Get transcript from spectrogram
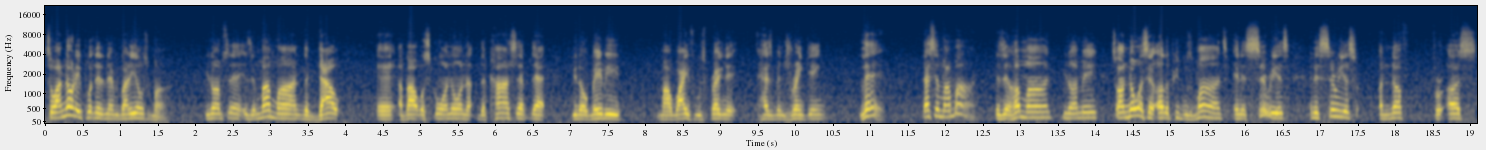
So I know they putting it in everybody else's mind. You know what I'm saying? is in my mind the doubt and about what's going on. The, the concept that you know maybe my wife who's pregnant has been drinking lead. That's in my mind. It's in her mind. You know what I mean? So I know it's in other people's minds, and it's serious, and it's serious enough for us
